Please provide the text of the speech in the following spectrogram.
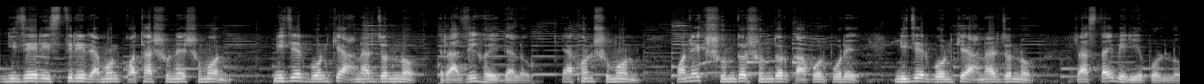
নিজের স্ত্রীর এমন কথা শুনে সুমন নিজের বোনকে আনার জন্য রাজি হয়ে গেল। এখন সুমন অনেক সুন্দর সুন্দর কাপড় পরে নিজের বোনকে আনার জন্য রাস্তায় বেরিয়ে পড়ল।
